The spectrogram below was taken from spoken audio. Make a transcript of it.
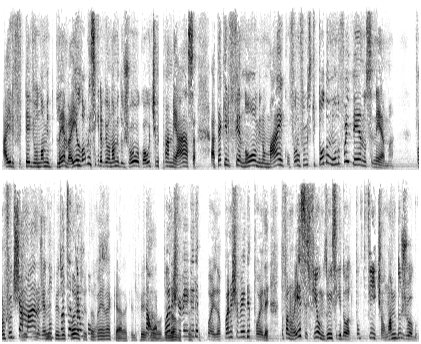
Aí ele teve o nome, lembra? Aí logo em seguida veio o nome do jogo, A Última Ameaça, até aquele fenômeno, Michael, foram filmes que todo mundo foi ver no cinema. Foram filmes que chamaram, gente. Ele Não fez tô o dizendo que eram Punisher bons. também, né, cara? Que ele fez Não, o o Punisher veio Punisher. depois. O Punisher veio depois. né? Tô falando, esses filmes, um em seguida do outro, Pulp Fiction, o nome do jogo,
